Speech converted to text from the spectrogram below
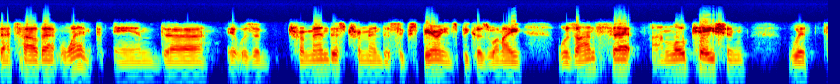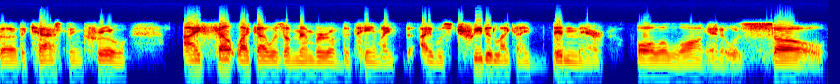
that's how that went, and uh, it was a tremendous, tremendous experience because when I was on set, on location with uh, the cast and crew, I felt like I was a member of the team. I I was treated like I'd been there all along, and it was so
